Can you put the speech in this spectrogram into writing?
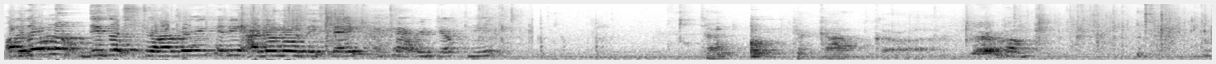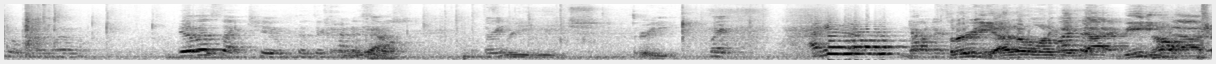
I don't know. These are strawberry candy. I don't know what they say. I can't read Japanese. Takaka. Give us like two because they're kind of Yeah. small. Three? Three each. Three. Wait. I need water. Three. I don't want to get diabetes No. Guys,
